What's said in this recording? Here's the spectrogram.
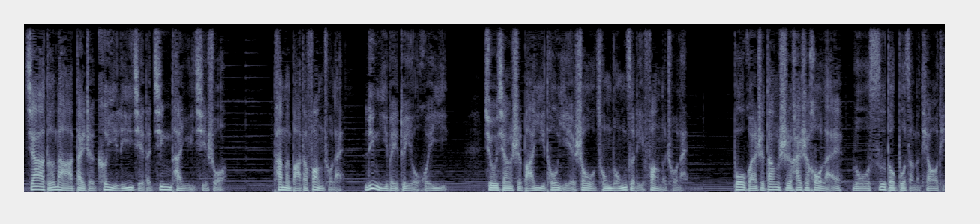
加德纳带着可以理解的惊叹语气说：“他们把他放出来。”另一位队友回忆。就像是把一头野兽从笼子里放了出来，不管是当时还是后来，鲁斯都不怎么挑剔。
